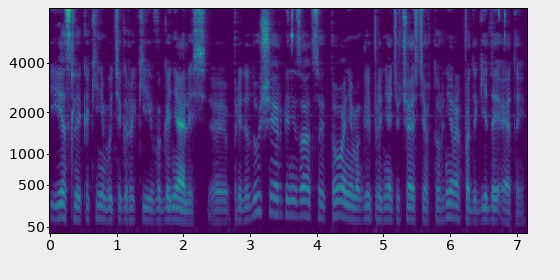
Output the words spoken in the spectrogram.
Если какие-нибудь игроки выгонялись э, предыдущей организации, то они могли принять участие в турнирах под эгидой этой.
